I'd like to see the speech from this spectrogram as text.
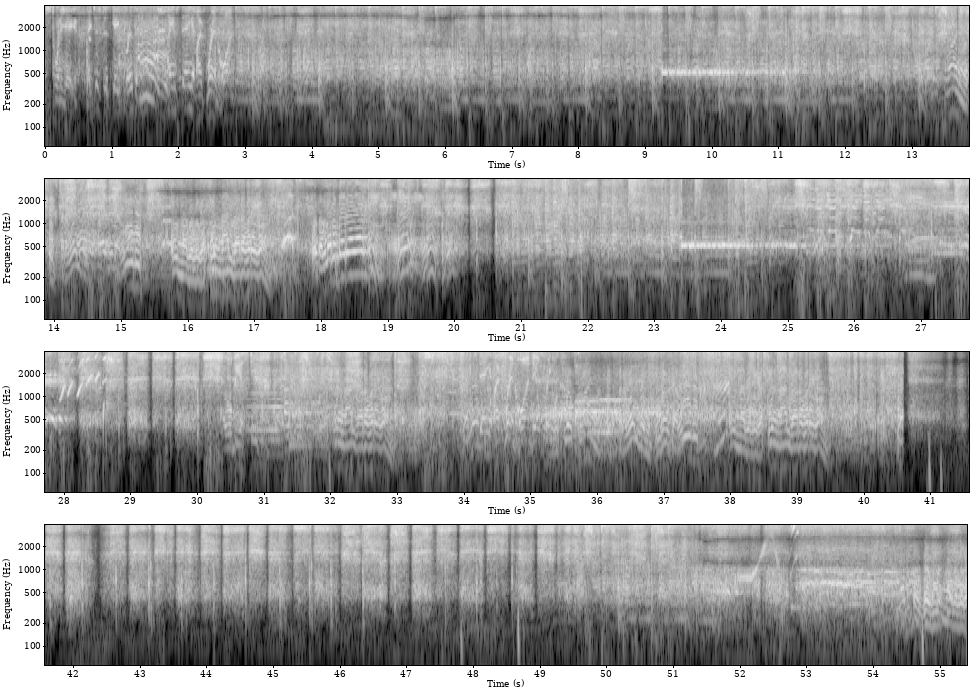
March 28th. I just escaped prison. I am staying at my friend one. With a little bit of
